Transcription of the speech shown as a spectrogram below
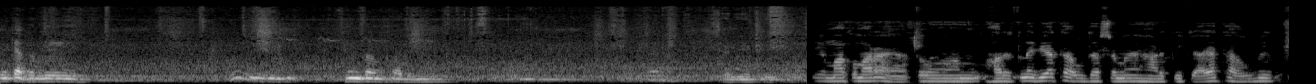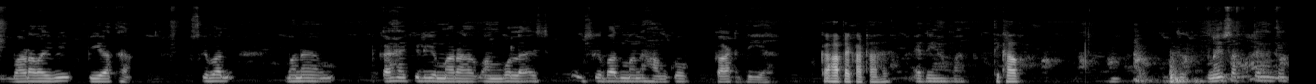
बेटा को भी सिम्टम कर दिए चलिए ठीक है। ये माँ को मारा है तो हम हारतने गया था उधर से मैं हाड़ पी के आया था वो भी बड़ा भाई भी पिया था। उसके बाद मैंने कहे के लिए मारा हम बोला उसके बाद मैंने हमको काट दिया। कहाँ पे काटा है? यदि यहाँ पर दिखाओ। तो नहीं सकते हैं तो।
